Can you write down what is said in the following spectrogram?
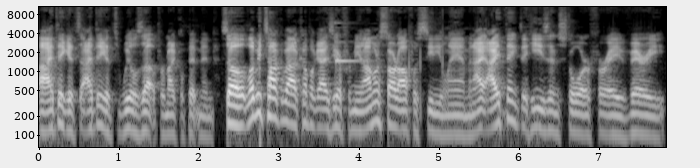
uh, I think it's I think it's wheels up for Michael Pittman. So let me talk about a couple guys here for me. I'm going to start off with CeeDee Lamb, and I, I think that he's in store for a very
